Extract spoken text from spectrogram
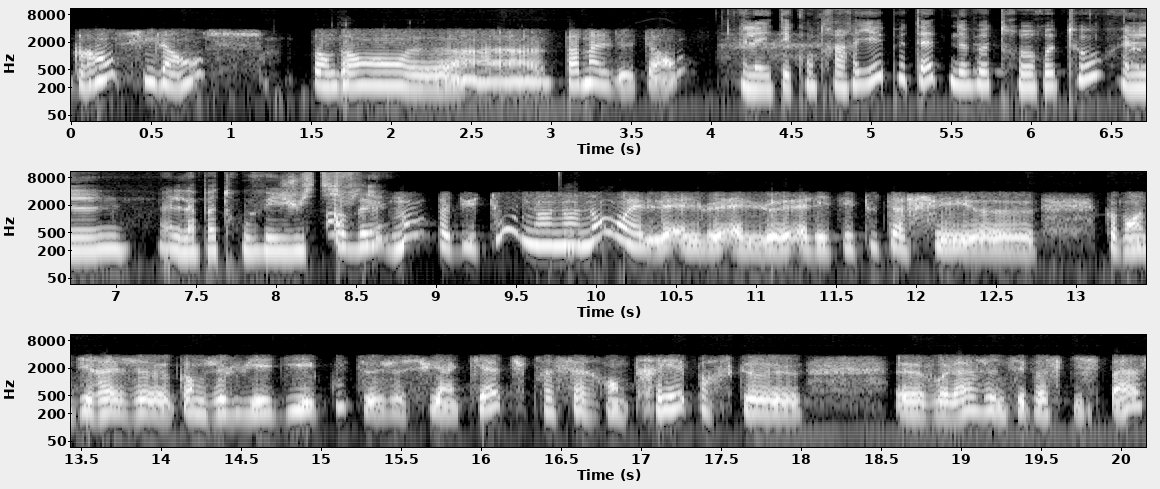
grand silence pendant pas mal de temps. Elle a été contrariée peut-être de votre retour? Elle elle l'a pas trouvé justifié ah ben Non, pas du tout. Non, non, non. Elle, elle, elle, elle était tout à fait, euh, comment dirais-je, quand je lui ai dit, écoute, je suis inquiète, je préfère rentrer parce que, euh, voilà, je ne sais pas ce qui se passe.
